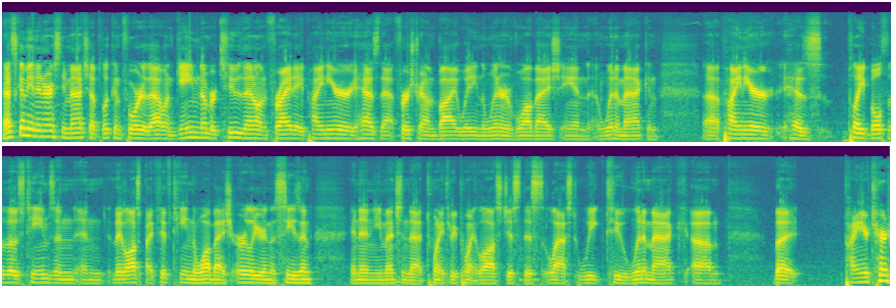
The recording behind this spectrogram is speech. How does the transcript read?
That's going to be an interesting matchup. Looking forward to that one. Game number two, then on Friday, Pioneer has that first round bye, waiting the winner of Wabash and Winamac. And uh, Pioneer has played both of those teams, and, and they lost by 15 to Wabash earlier in the season. And then you mentioned that 23 point loss just this last week to Winamac. Um, but Pioneer turned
